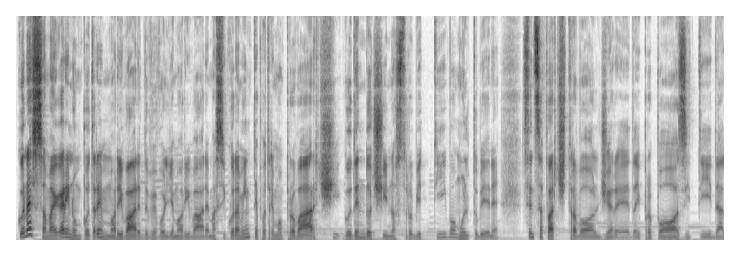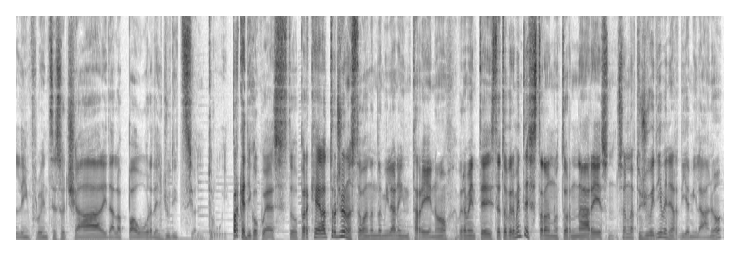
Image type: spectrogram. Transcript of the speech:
Con essa magari non potremmo arrivare dove vogliamo arrivare, ma sicuramente potremo provarci godendoci il nostro obiettivo molto bene, senza farci travolgere dai propositi, dalle influenze sociali, dalla paura del giudizio altrui. Perché dico questo? Perché l'altro giorno stavo andando a Milano in treno, veramente è stato veramente strano tornare. Sono, andato giovedì e venerdì a Milano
